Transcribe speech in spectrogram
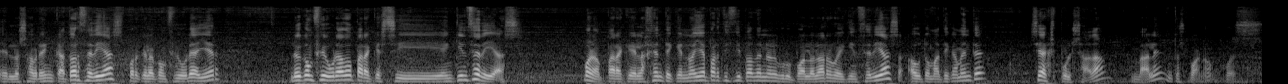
eh, lo sabré en 14 días porque lo configuré ayer. Lo he configurado para que si en 15 días bueno, para que la gente que no haya participado en el grupo a lo largo de 15 días automáticamente sea expulsada, ¿vale? Entonces, bueno, pues,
